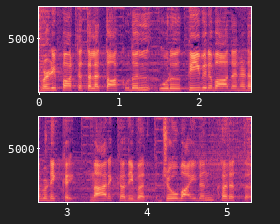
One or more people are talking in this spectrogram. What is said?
வெளிப்பாட்டு தள தாக்குதல் ஒரு தீவிரவாத நடவடிக்கை அமெரிக்க அதிபர் ஜோ பைடன் கருத்து.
